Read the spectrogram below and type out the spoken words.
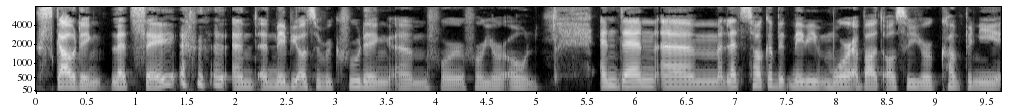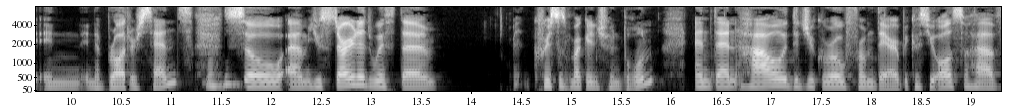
scouting, let's say, and and maybe also recruiting um, for for your own. And then um, let's talk a bit maybe more about also your company in in a broader sense. Mm -hmm. So um, you started with the Christmas market in Schönbrunn, and then how did you grow from there? Because you also have,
